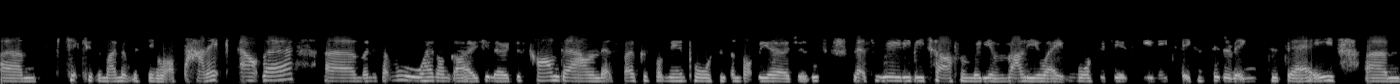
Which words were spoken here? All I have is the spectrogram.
Um, particularly at the moment, we're seeing a lot of panic out there. Um, and it's like, oh, hang on, guys, you know, just calm down and let's focus on the important and not the urgent. Let's really be tough and really evaluate what it is you need to be considering today. Um,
